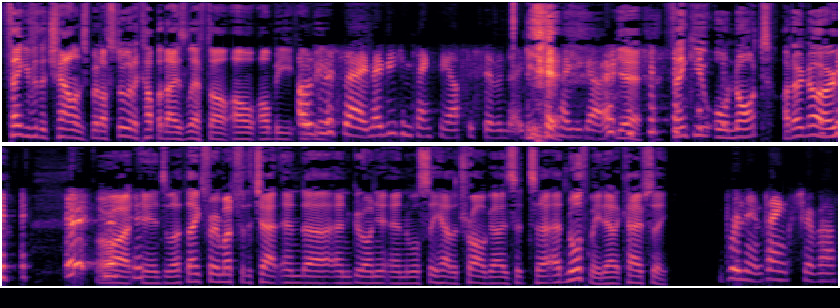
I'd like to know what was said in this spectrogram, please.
thank you for the challenge, but I've still got a couple of days left. I'll, I'll, I'll be. I I'll was be, going to say maybe you can thank me after seven days. Yeah. How you go. yeah. Thank you or not. I don't know. All right, Angela. Thanks very much for the chat and, uh, and good on you. And we'll see how the trial goes at, uh, at Northmead out at KFC. Brilliant. Thanks, Trevor.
